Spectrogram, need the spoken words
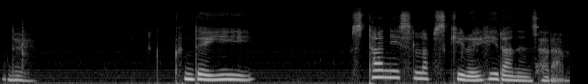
네. 근데 이 스타니슬랍스키 레히라는 사람,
